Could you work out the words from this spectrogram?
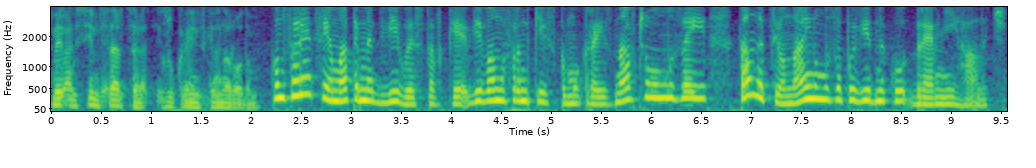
Ми усім серцем з українським народом. Конференція матиме дві виставки в Івано-Франківському краєзнавчому музеї та Національному заповіднику Древній Галич.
